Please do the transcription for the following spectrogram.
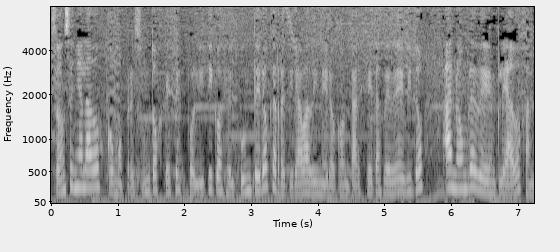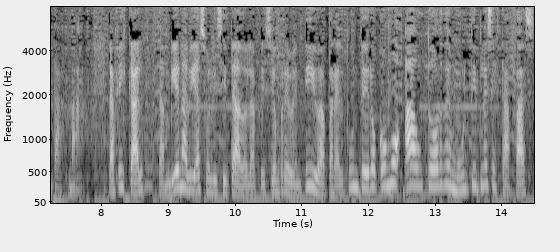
son señalados como presuntos jefes políticos del puntero que retiraba dinero con tarjetas de débito a nombre de empleado fantasma. La fiscal también había solicitado la prisión preventiva para el puntero como autor de múltiples estafas.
